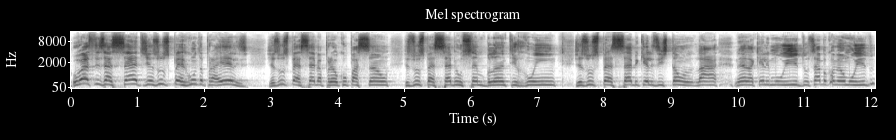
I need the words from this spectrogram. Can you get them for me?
O verso 17, Jesus pergunta para eles: Jesus percebe a preocupação, Jesus percebe um semblante ruim, Jesus percebe que eles estão lá né, naquele moído. Sabe como é o moído?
